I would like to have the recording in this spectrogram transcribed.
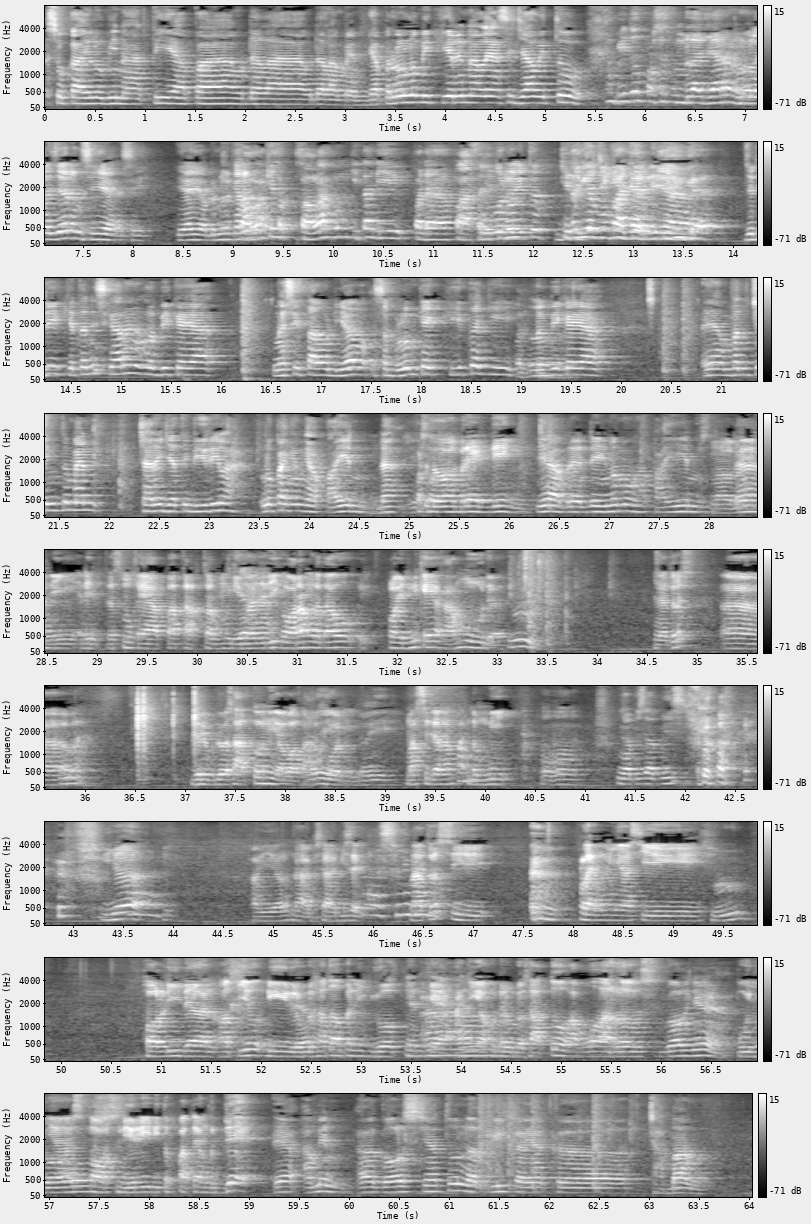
suka Illuminati apa udahlah udahlah men gak perlu lu mikirin hal yang sejauh itu Tapi itu proses pembelajaran loh. pembelajaran sih ya sih ya ya bener karena Soalnya, mungkin soalnya pun kita di pada fase umur itu, itu kita bisa mempelajari ya. juga. Jadi kita nih sekarang lebih kayak ngasih tahu dia sebelum kayak kita ki Betul. lebih kayak yang penting tuh men cari jati diri lah. Lu pengen ngapain? Dah itu Personal doang. branding. Iya branding lu mau ngapain? Personal Dah. branding, identitasmu kayak apa, karaktermu gimana. Iya. Jadi kalau orang udah tahu kalau ini kayak kamu udah. Hmm. Nah terus eh, apa? 2021 nih awal tahun. Yoi. Masih dengan pandemi. Heeh. Nggak bisa habis. Iya. Oh iya, udah habis-habis ya. Asli, Nah terus si plannya si hmm. Holly dan Otio di 2021 apa nih goalsnya nih? kayak Ah. anjing aku 2021 aku harus Golnya punya goals- store sendiri di tempat yang gede Ya, amin. Eh, goalsnya tuh lebih kayak ke cabang.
